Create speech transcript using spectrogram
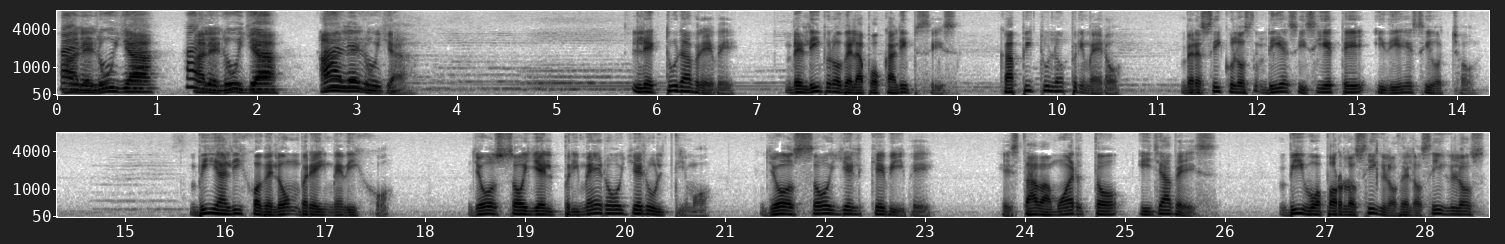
Aleluya, aleluya, aleluya. Lectura breve del libro del Apocalipsis, capítulo primero, versículos 17 y 18. Vi al Hijo del Hombre y me dijo, Yo soy el primero y el último, yo soy el que vive. Estaba muerto y ya ves, vivo por los siglos de los siglos,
